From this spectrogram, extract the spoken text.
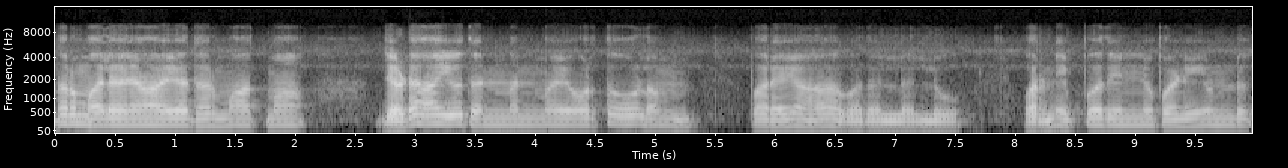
നിർമ്മലനായ ധർമാത്മാ ജഡായുധൻ നന്മയോർത്തോളം പറയാവതല്ലോ വർണിപ്പതിനു പണിയുണ്ട്.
